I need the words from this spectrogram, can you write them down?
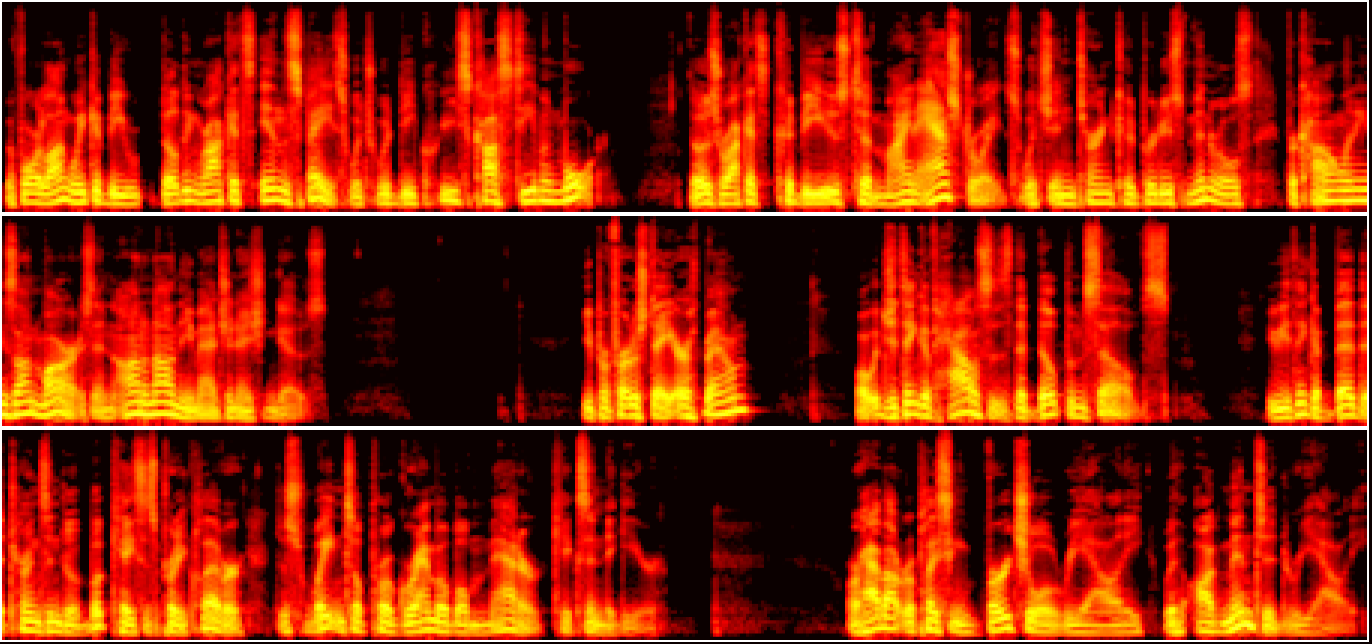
Before long, we could be building rockets in space, which would decrease costs even more. Those rockets could be used to mine asteroids, which in turn could produce minerals for colonies on Mars, and on and on the imagination goes. You prefer to stay earthbound? What would you think of houses that built themselves? If you think a bed that turns into a bookcase is pretty clever, just wait until programmable matter kicks into gear. Or how about replacing virtual reality with augmented reality,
